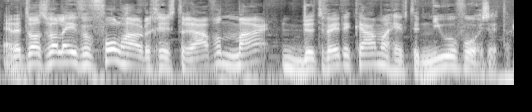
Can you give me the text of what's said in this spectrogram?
En het was wel even volhouden gisteravond... maar de Tweede Kamer heeft een nieuwe voorzitter.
